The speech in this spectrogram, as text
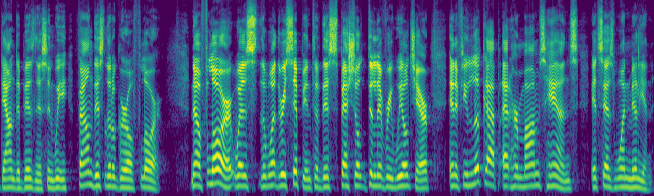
down to business, and we found this little girl, Floor. Now, Floor was the one, the recipient of this special delivery wheelchair. And if you look up at her mom's hands, it says 1 million.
